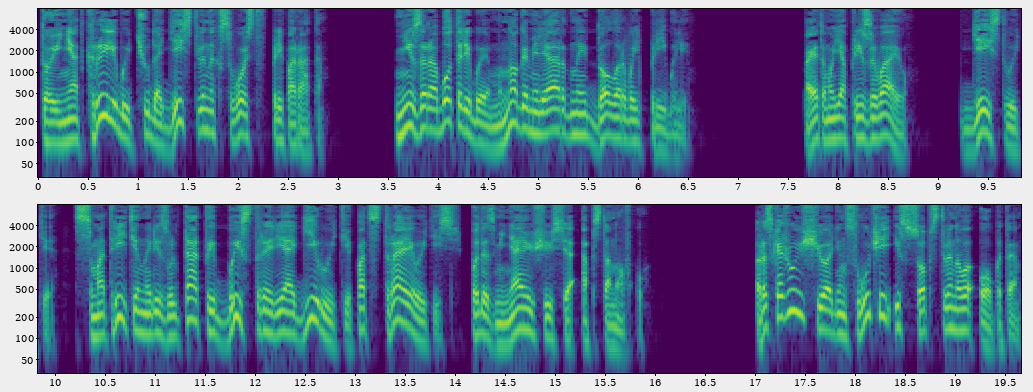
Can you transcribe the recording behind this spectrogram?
то и не открыли бы чудодейственных свойств препарата. Не заработали бы многомиллиардной долларовой прибыли. Поэтому я призываю, действуйте, смотрите на результаты, быстро реагируйте, подстраивайтесь под изменяющуюся обстановку. Расскажу еще один случай из собственного опыта.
